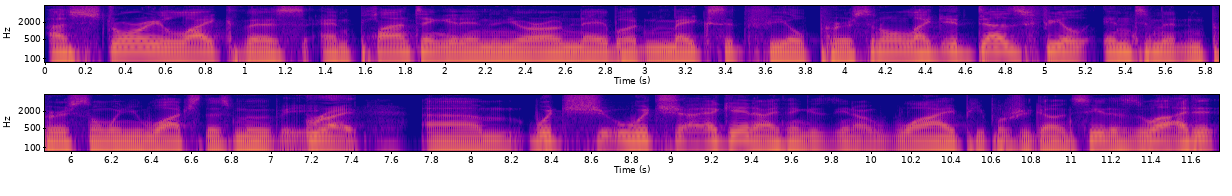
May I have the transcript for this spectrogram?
a story like this and planting it in, in your own neighborhood makes it feel personal. Like it does feel intimate and personal when you watch this movie Right. um, which which again I think is you know why people should go and see this as well. I did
